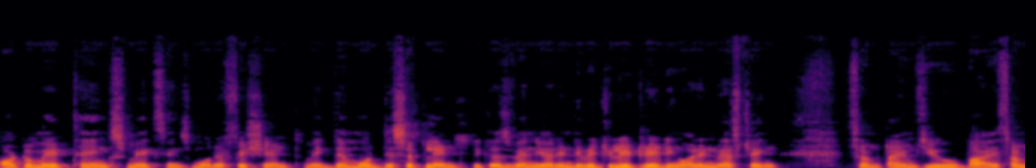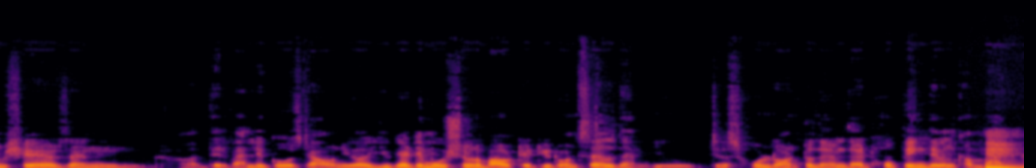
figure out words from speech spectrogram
automate things, make things more efficient, make them more disciplined. Because when you're individually trading or investing, sometimes you buy some shares and uh, their value goes down. You you get emotional about it. You don't sell them. You just hold on to them, that hoping they will come back. Hmm.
